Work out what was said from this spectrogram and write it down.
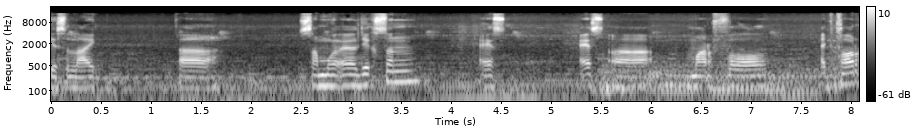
just like uh, Samuel L. Jackson as as a Marvel actor,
